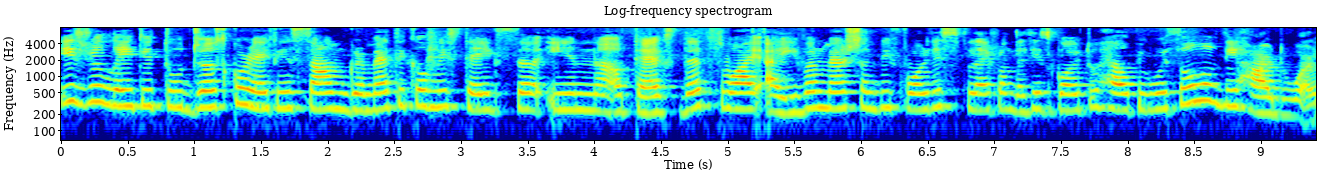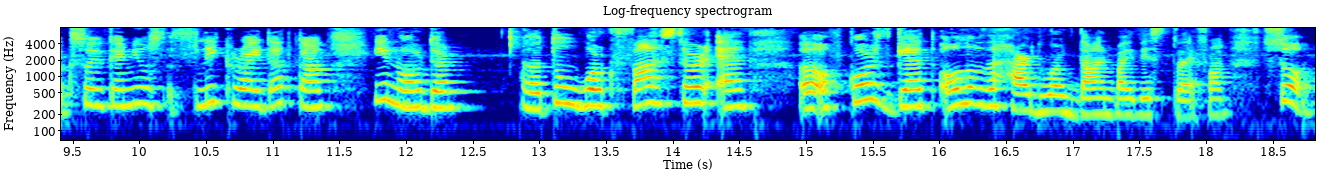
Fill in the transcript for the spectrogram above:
is related to just correcting some grammatical mistakes uh, in a text. That's why i even mentioned before this platform that is going to help you with all of the hard work. So you can use slickwrite.com in order uh, to work faster and uh, of course get all of the hard work done by this platform. So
